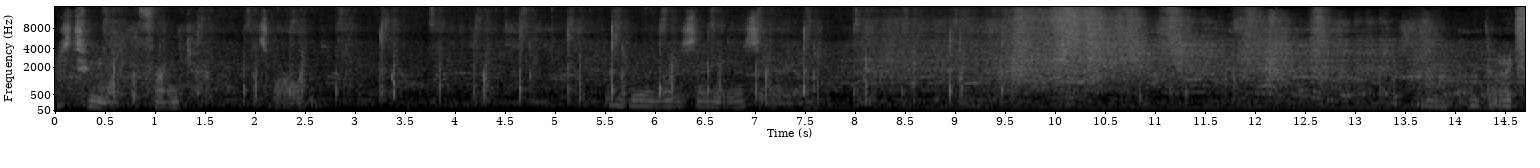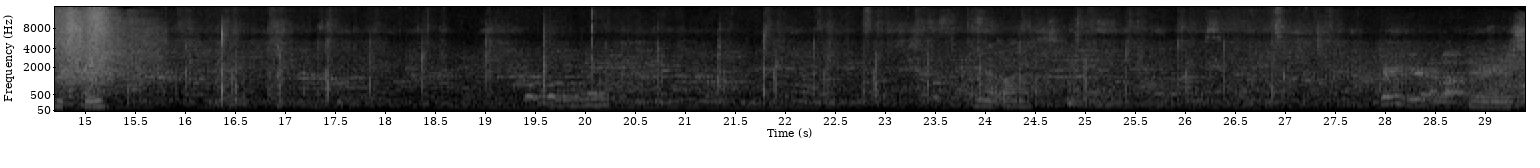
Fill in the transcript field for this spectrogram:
There's two more at the front as well. I didn't really notice any in this area. Uh, that I can see. There's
